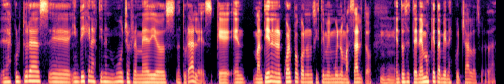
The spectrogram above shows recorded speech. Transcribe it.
las culturas eh, indígenas tienen muchos remedios naturales que mantienen el cuerpo con un sistema inmuno más alto. Entonces tenemos que también escucharlos, ¿verdad?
